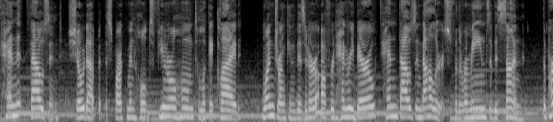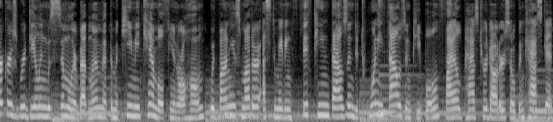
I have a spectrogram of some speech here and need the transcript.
10,000 showed up at the Sparkman Holtz funeral home to look at Clyde. One drunken visitor offered Henry Barrow $10,000 for the remains of his son. The Parkers were dealing with similar bedlam at the McKamy Campbell funeral home, with Bonnie's mother estimating 15,000 to 20,000 people filed past her daughter's open casket.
